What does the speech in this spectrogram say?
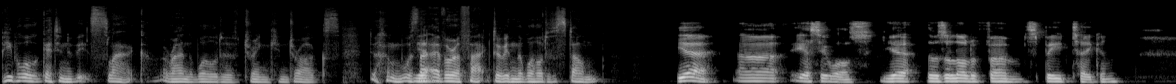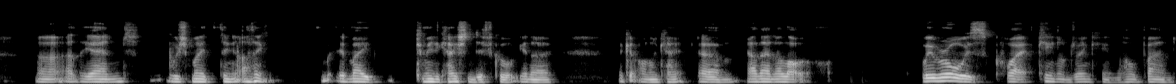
people getting a bit slack around the world of drink and drugs. was yeah. that ever a factor in the world of Stump? Yeah, uh, yes, it was. Yeah, there was a lot of um, speed taken. uh, at the end, which made thing. I think it made communication difficult. You know, on okay, um, and then a lot. We were always quite keen on drinking the whole band,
